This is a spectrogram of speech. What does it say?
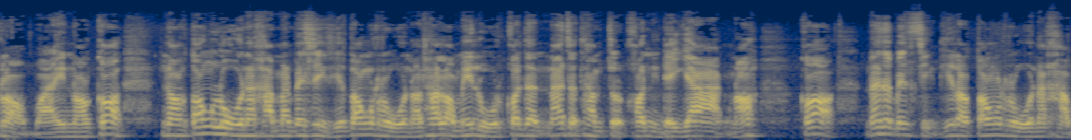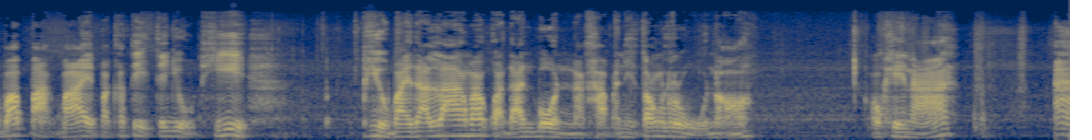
กรอบไว้เนาะก็น้องต้องรู้นะครับมันเป็นสิ่งที่ต้องรู้เนาะถ้าเราไม่รู้ก็จะน่าจะทำโจทย์ข้อนี้ได้ยากเนาะก็น่าจะเป็นสิ่งที่เราต้องรู้นะครับว่าปากใบปกติจะอยู่ที่ผิวใบด้านล่างมากกว่าด้านบนนะครับ อันนี้ต้องรู้เนาะโอเคนะอะ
